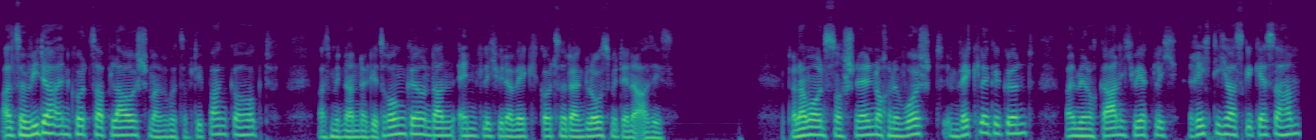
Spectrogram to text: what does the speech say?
Also wieder ein kurzer Plausch, mal kurz auf die Bank gehockt, was miteinander getrunken und dann endlich wieder weg, Gott sei Dank los mit den Assis. Dann haben wir uns noch schnell noch eine Wurst im Weckle gegönnt, weil wir noch gar nicht wirklich richtig was gegessen haben,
